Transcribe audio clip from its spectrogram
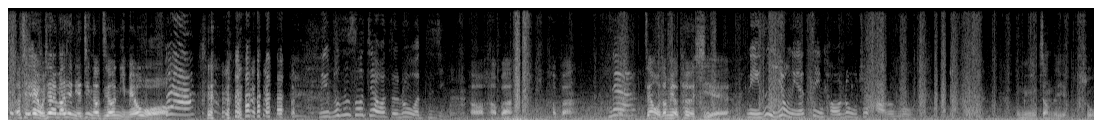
这个而且，哎、我现在发现你的镜头只有你，没有我。对啊。你不是说叫我只录我自己吗？哦，好吧，好吧，对啊，这样我都没有特写。你自己用你的镜头录就好了嘛。我明明长得也不错，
